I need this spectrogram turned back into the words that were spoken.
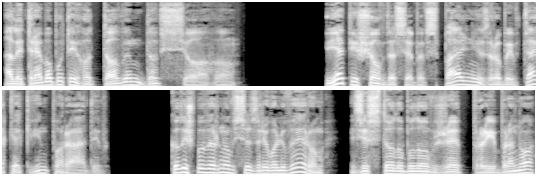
але треба бути готовим до всього. Я пішов до себе в спальню, зробив так, як він порадив. Коли ж повернувся з револьвером, зі столу було вже прибрано,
